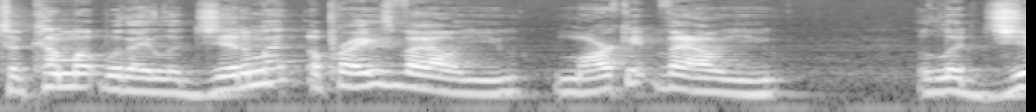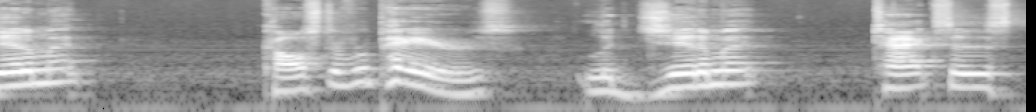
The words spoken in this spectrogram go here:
to come up with a legitimate appraised value, market value, legitimate cost of repairs, legitimate taxes,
